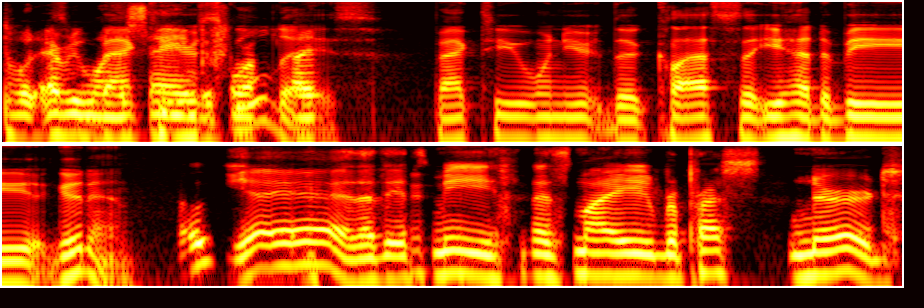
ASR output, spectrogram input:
to what everyone Back is to saying your before school I- days. Back to you when you're the class that you had to be good in. Oh yeah yeah, yeah that it's me that's my repressed nerd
